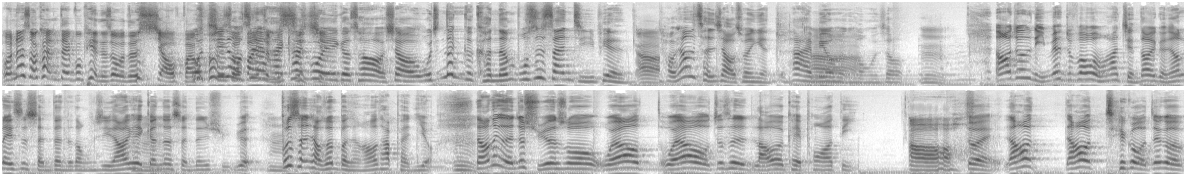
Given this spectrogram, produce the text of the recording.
我那时候看这部片的时候，我真的笑翻。我记得我之前还看过一个超好笑，我那个可能不是三级片啊，好像是陈小春演的，他还没有很红的时候。嗯，然后就是里面就不知道为什么他捡到一个像类似神灯的东西，然后可以跟着神灯许愿，不是陈小春本人，好像他朋友。嗯，然后那个人就许愿说，我要我要就是老二可以碰到地。哦，对，然后。然后结果这个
